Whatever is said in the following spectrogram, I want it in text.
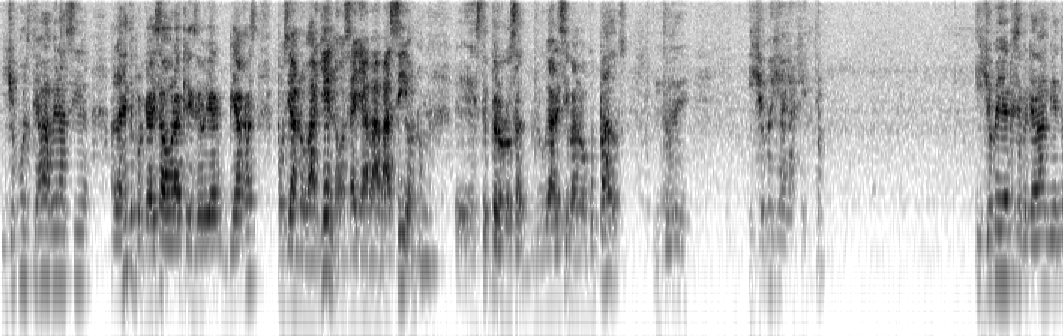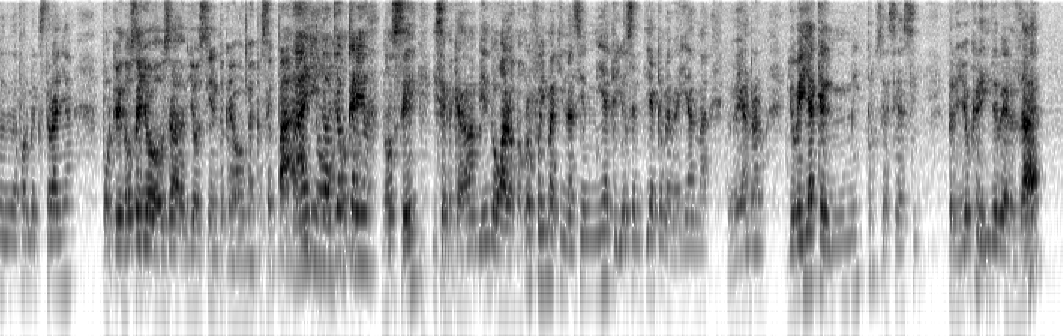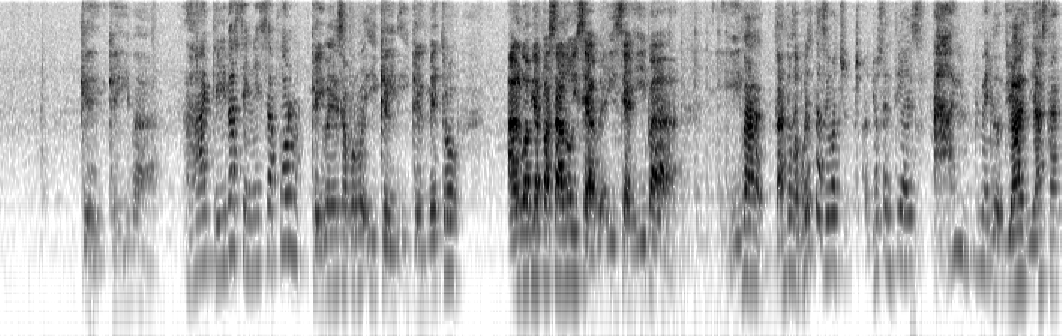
Y yo volteaba a ver así a la gente, porque a esa hora que viajas, pues ya no va lleno, o sea, ya va vacío, ¿no? Mm. Este, pero los lugares iban ocupados. Entonces, y yo veía a la gente. Y yo veía que se me quedaban viendo de una forma extraña, porque no sé yo, o sea, yo siento que oh, me puse pálido. Pálido, yo no, creo. No sé, y se me quedaban viendo, o a lo mejor fue imaginación mía que yo sentía que me veían mal, que me veían raro. Yo veía que el metro se hacía así, pero yo creí de verdad que, que iba Ajá, que ibas en esa forma. que iba en esa forma y que el, y que el metro algo había pasado y se, y se iba iba dando de vueltas iba yo sentía eso Ay, me- ya, ya hasta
